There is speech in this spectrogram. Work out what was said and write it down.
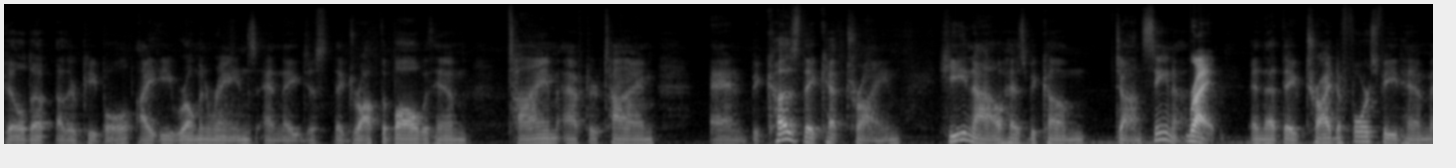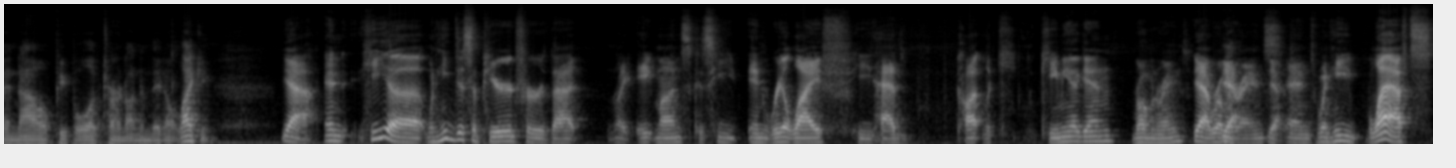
build up other people, i.e., Roman Reigns, and they just they dropped the ball with him time after time, and because they kept trying, he now has become John Cena, Right. and that they've tried to force feed him, and now people have turned on him. They don't like him. Yeah, and he uh when he disappeared for that like 8 months cuz he in real life he had caught leuke- leukemia again. Roman Reigns. Yeah, Roman Yeah, Reigns. yeah. And when he left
